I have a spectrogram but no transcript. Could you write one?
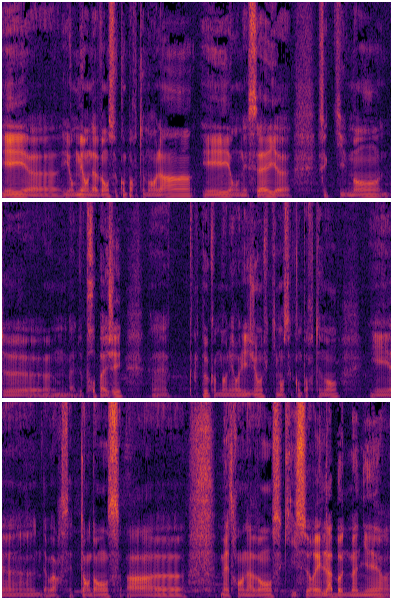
et, et, on met en avant ce comportement-là et on essaye effectivement de, bah, de propager un peu comme dans les religions, effectivement, ce comportement et euh, d'avoir cette tendance à euh, mettre en avant ce qui serait la bonne manière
